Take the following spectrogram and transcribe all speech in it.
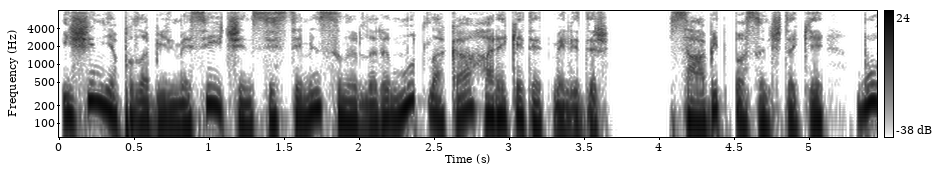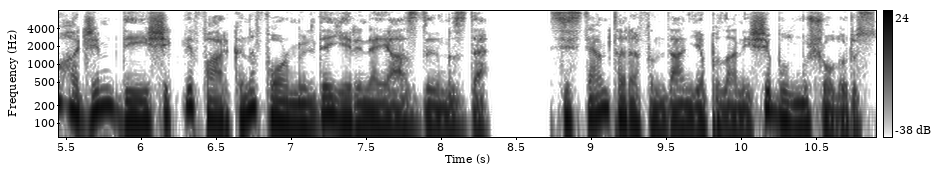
İşin yapılabilmesi için sistemin sınırları mutlaka hareket etmelidir. Sabit basınçtaki bu hacim değişikli farkını formülde yerine yazdığımızda sistem tarafından yapılan işi bulmuş oluruz.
